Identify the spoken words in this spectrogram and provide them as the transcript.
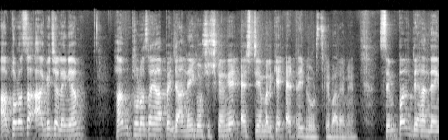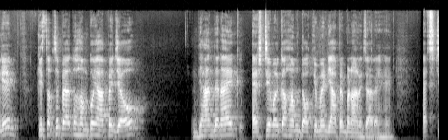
अब थोड़ा सा आगे चलेंगे हम। हम थोड़ा सा यहाँ पे जानने की कोशिश करेंगे एच के एट्रीब्यूट्स के बारे में। सिंपल ध्यान देंगे कि सबसे पहले तो हमको यहाँ पे जाओ। ध्यान देना है एक एच का हम डॉक्यूमेंट यहाँ पे बनाने जा रहे हैं। एच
